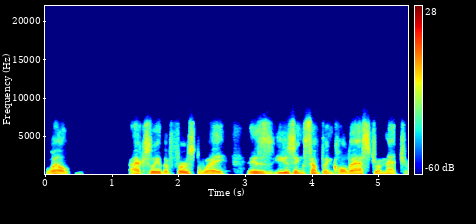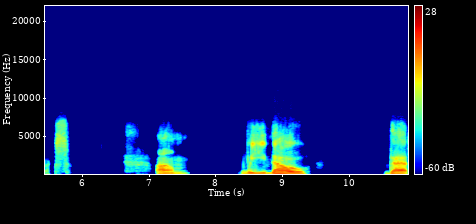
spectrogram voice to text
Well, actually the first way is using something called astrometrics. Um, we know that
